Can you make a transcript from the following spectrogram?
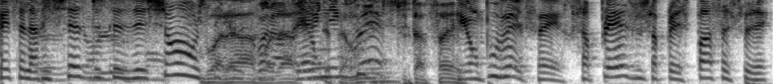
Et c'est la Euh, richesse de le ces échanges. Voilà, voilà. Il y a Et une écoute. tout à fait. et on pouvait le faire. Ça plaise ou ça plaise pas, ça se faisait.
